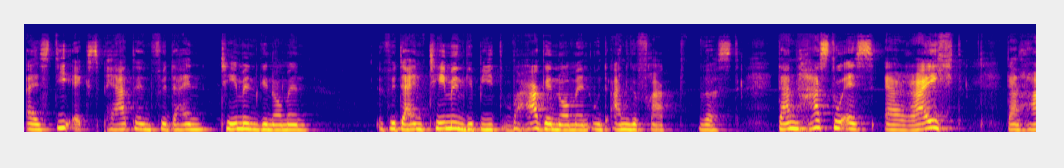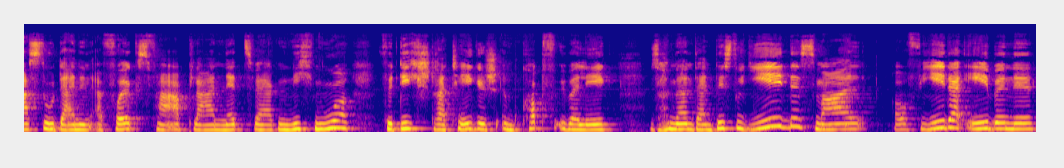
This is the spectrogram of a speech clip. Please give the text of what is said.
als die Expertin für dein Themen genommen, für dein Themengebiet wahrgenommen und angefragt wirst, dann hast du es erreicht, dann hast du deinen Erfolgsfahrplan Netzwerken nicht nur für dich strategisch im Kopf überlegt, sondern dann bist du jedes Mal auf jeder Ebene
